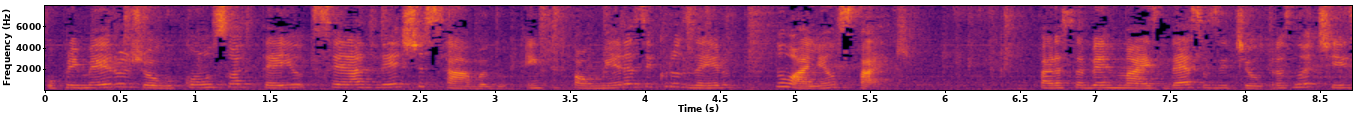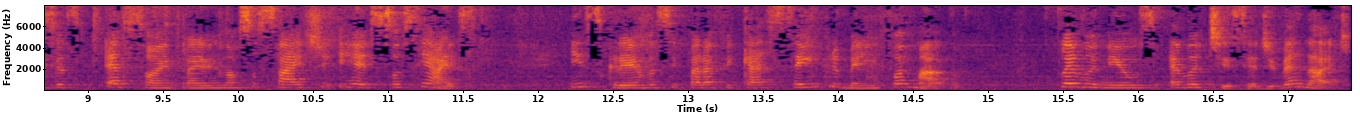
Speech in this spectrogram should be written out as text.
O primeiro jogo com o sorteio será neste sábado, entre Palmeiras e Cruzeiro, no Allianz Parque. Para saber mais dessas e de outras notícias, é só entrar em nosso site e redes sociais. Inscreva-se para ficar sempre bem informado. Pleno News é notícia de verdade.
